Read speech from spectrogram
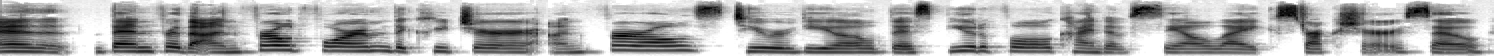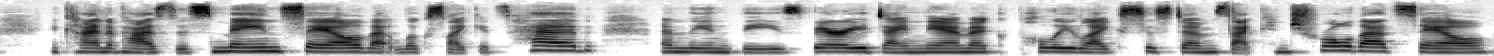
And then for the unfurled form, the creature unfurls to reveal this beautiful kind of sail like structure. So it kind of has this main sail that looks like its head, and then these very dynamic pulley like systems that control that sail.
